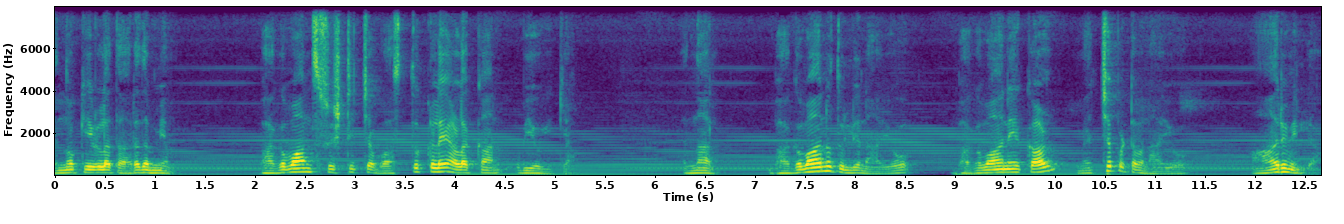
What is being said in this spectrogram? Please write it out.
എന്നൊക്കെയുള്ള താരതമ്യം ഭഗവാൻ സൃഷ്ടിച്ച വസ്തുക്കളെ അളക്കാൻ ഉപയോഗിക്കാം. എന്നാൽ ഭഗവാന് തുല്യനായോ ഭഗവാനേക്കാൾ മെച്ചപ്പെട്ടവനായോ ആരുമില്ല.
